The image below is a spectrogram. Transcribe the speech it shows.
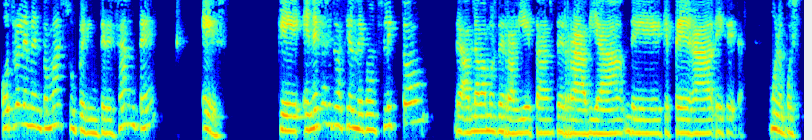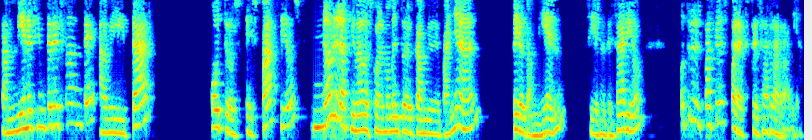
otro elemento más súper interesante es que en esa situación de conflicto hablábamos de rabietas, de rabia, de que pega, de que... Bueno, pues también es interesante habilitar otros espacios no relacionados con el momento del cambio de pañal, pero también, si es necesario, otros espacios para expresar la rabia.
